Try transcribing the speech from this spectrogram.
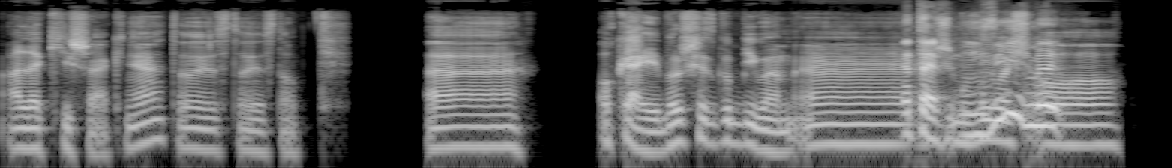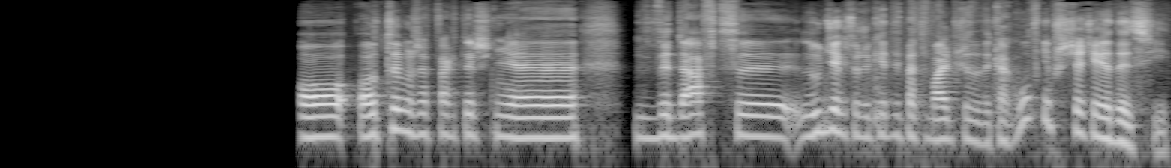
ale kiszek, nie? To jest to. Jest to. Eee, Okej, okay, bo już się zgubiłem. Eee, ja też. Mówiliśmy o o, o tym, że faktycznie wydawcy, ludzie, którzy kiedyś pracowali przy DDK, głównie przy trzeciej edycji,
